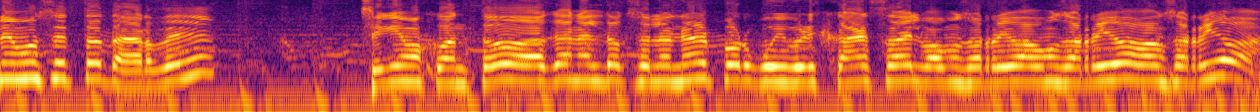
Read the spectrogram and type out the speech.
Tenemos esta tarde. Seguimos con todo acá en el Honor por Weaver Hardstyle. Vamos arriba, vamos arriba, vamos arriba.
